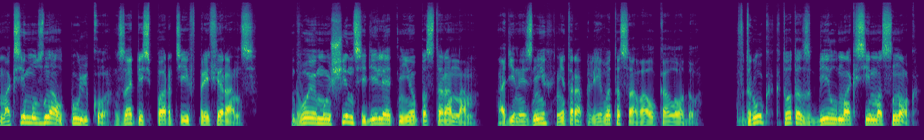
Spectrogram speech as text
Максим узнал пульку, запись партии в преферанс. Двое мужчин сидели от нее по сторонам. Один из них неторопливо тасовал колоду. Вдруг кто-то сбил Максима с ног.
